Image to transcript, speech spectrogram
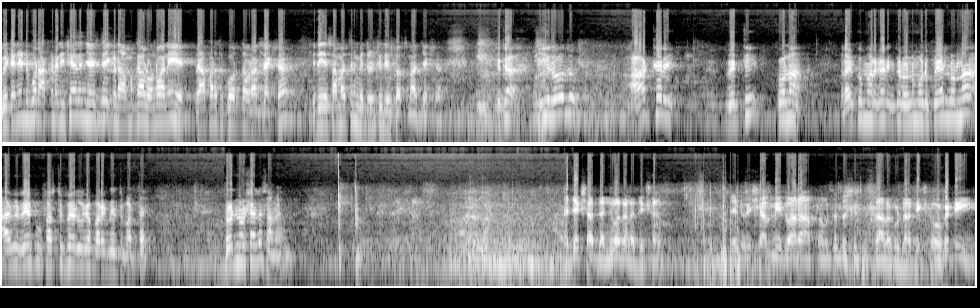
వీటన్నింటి కూడా అక్కడ నిషేధం చేస్తే ఇక్కడ అమ్మకాలు ఉండవని వ్యాపారస్తులు కోరుతా ఉన్నారు అధ్యక్ష. ఇది సమస్యను మీ దృష్టికి తీసుకొస్తున్నారు అధ్యక్ష. ఇక ఈరోజు ఆఖరి వ్యక్తి కోన రవికుమార్ గారు ఇంకా రెండు మూడు పేర్లు ఉన్నా అవి రేపు ఫస్ట్ పేర్లుగా పరిగణించబడతాయి. రెండు నిమిషాలు సమయం. ఉంది అధ్యక్ష ధన్యవాదాలు అధ్యక్ష. రెండు విషయాలు మీ ద్వారా ప్రభుత్వ దృష్టి తీసుకురావాలనుకుంటున్నా అధ్యక్ష. ఒకటి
